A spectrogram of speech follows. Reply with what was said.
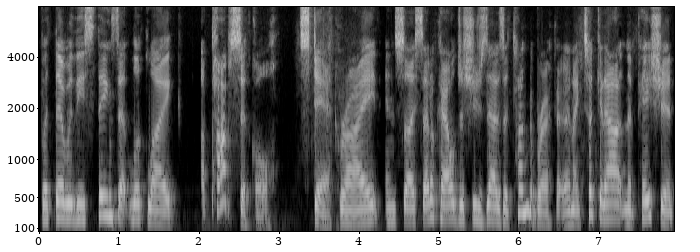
but there were these things that looked like a popsicle stick, right? And so I said, okay, I'll just use that as a tongue depressor. And I took it out, and the patient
